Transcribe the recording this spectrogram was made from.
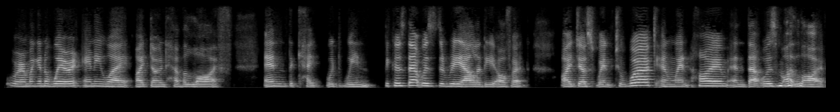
where am I going to wear it anyway? I don't have a life. And the cape would win because that was the reality of it. I just went to work and went home, and that was my life.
